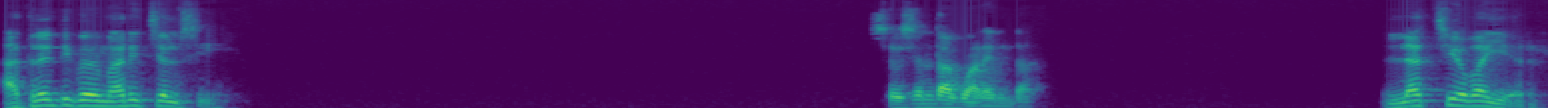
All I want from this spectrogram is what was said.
Atlético de Madrid, Chelsea. 60-40. Lazio Bayern.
